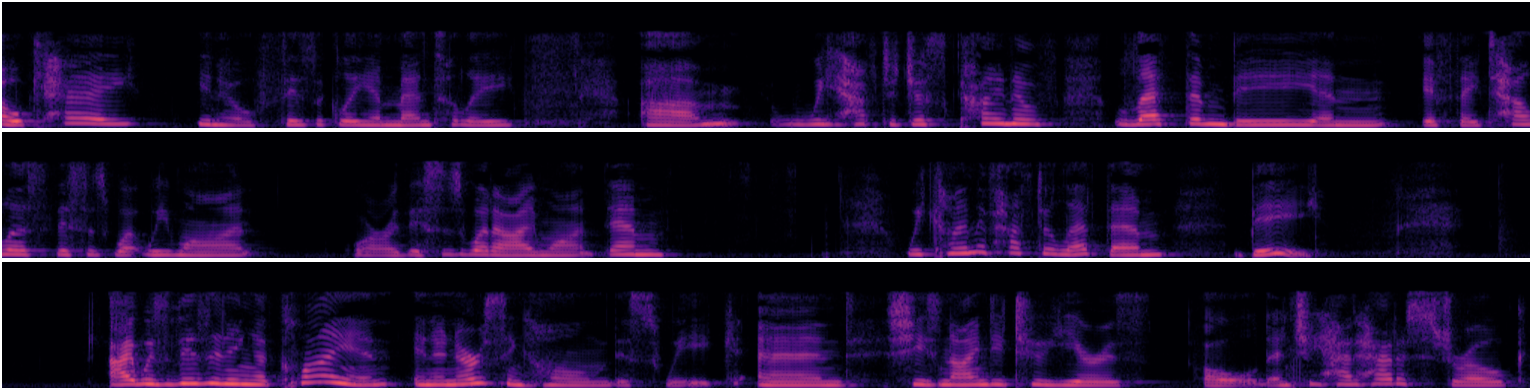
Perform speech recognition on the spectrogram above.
okay, you know, physically and mentally, um, we have to just kind of let them be. And if they tell us this is what we want or this is what I want, then we kind of have to let them be. I was visiting a client in a nursing home this week, and she's 92 years old and she had had a stroke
